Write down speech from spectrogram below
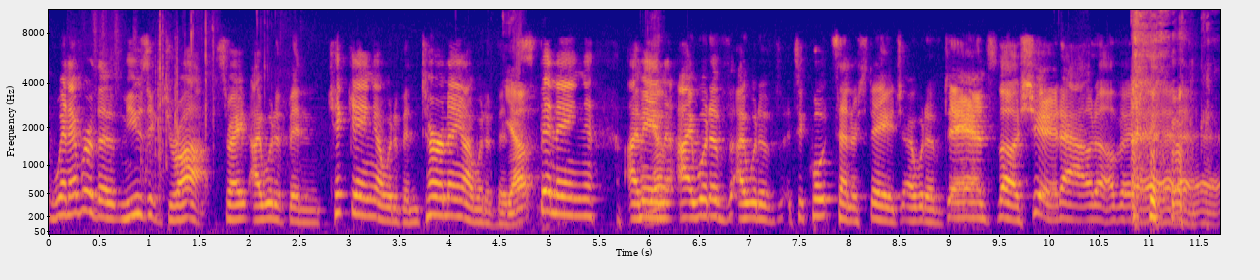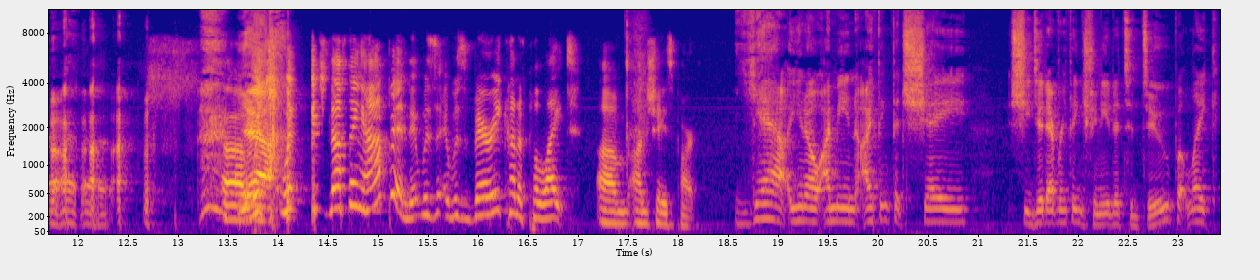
whenever the music drops, right? I would have been kicking, I would have been turning, I would have been Yep. spinning. I mean, Yep. I would have, I would have, to quote Center Stage, I would have danced the shit out of it. uh, Yeah. which, which nothing happened. It was, it was very kind of polite um, on Shea's part. Yeah, you know, I mean, I think that Shea, she did everything she needed to do, but like,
